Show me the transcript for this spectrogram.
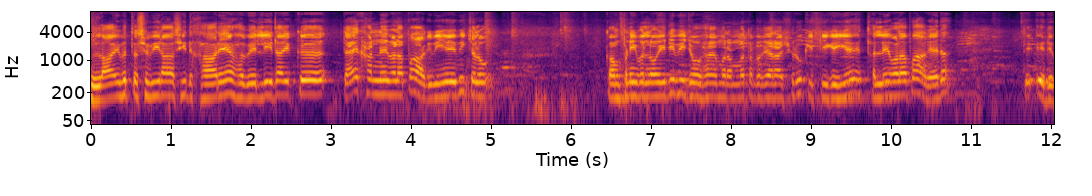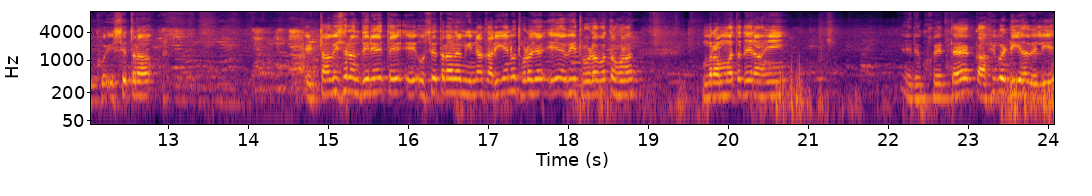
ਲਾਈਵ ਤਸਵੀਰਾਂ ਅਸੀਂ ਦਿਖਾ ਰਹੇ ਹਾਂ। ਹਵੇਲੀ ਦਾ ਇੱਕ ਤਹਿਖਾਨੇ ਵਾਲਾ ਭਾਗ ਵੀ ਹੈ। ਇਹ ਵੀ ਚਲੋ ਕੰਪਨੀ ਵੱਲੋਂ ਇਹਦੀ ਵੀ ਜੋ ਹੈ ਮੁਰੰਮਤ ਵਗੈਰਾ ਸ਼ੁਰੂ ਕੀਤੀ ਗਈ ਹੈ। ਥੱਲੇ ਵਾਲਾ ਭਾਗ ਹੈ ਇਹਦਾ। ਤੇ ਇਹ ਦੇਖੋ, ਇਸੇ ਤਰ੍ਹਾਂ ਇੱਟਾਂ ਵੀ ਸਰੰਦੀ ਨੇ ਤੇ ਇਹ ਉਸੇ ਤਰ੍ਹਾਂ ਦਾ ਮੀਨਾ ਕਰੀਏ ਇਹਨੂੰ। ਥੋੜਾ ਜਿਹਾ ਇਹ ਹੈ ਵੀ ਥੋੜਾ ਬਹੁਤ ਹੁਣ ਮੁਰੰਮਤ ਦੇ ਰਾਹੀਂ ਇਹ ਦੇਖੋ, ਇਹ ਤਹਿ ਕਾਫੀ ਵੱਡੀ ਹਵੇਲੀ ਹੈ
